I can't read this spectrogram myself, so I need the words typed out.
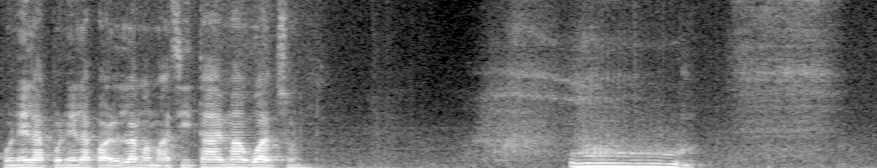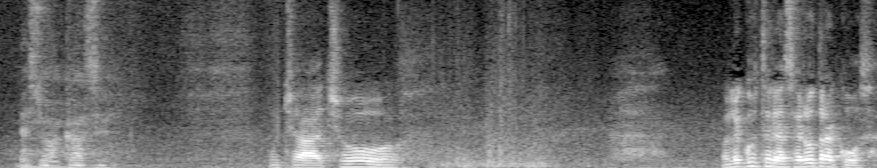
Ponela, ponela para ver la mamacita de Emma Watson. Uh, eso acá sí. Muchacho, ¿no le gustaría hacer otra cosa?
